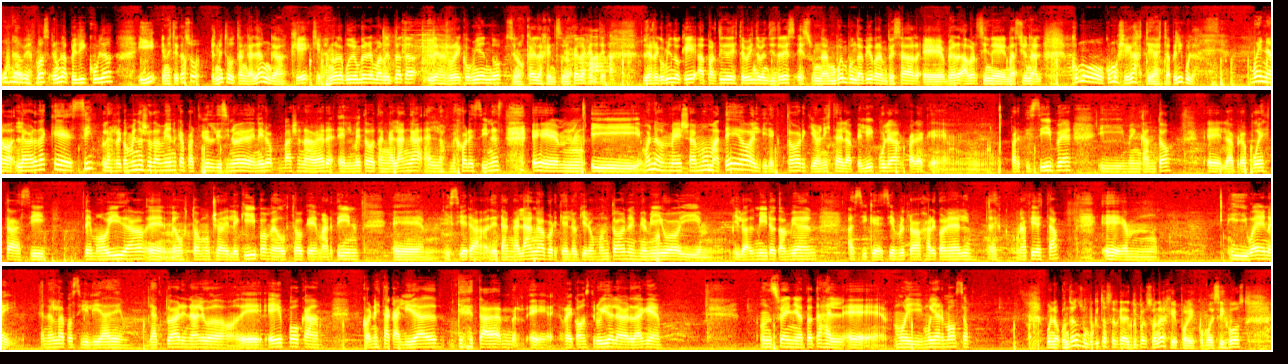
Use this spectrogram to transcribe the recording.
una vez más en una película y en este caso el método Tangalanga, que quienes no la pudieron ver en Mar del Plata, les recomiendo, se nos cae la gente, se nos cae la gente, les recomiendo que a partir de este 2023 es una- un buen puntapié para empezar eh, ver, a ver cine nacional. ¿Cómo, ¿Cómo llegaste a esta película? Bueno, la verdad que sí, les recomiendo yo también que a partir del 19 de enero vayan a ver el método Tangalanga en los mejores cines. Eh, y bueno, me llamó Mateo, el director, guionista de la película, para que mm, participe y me encantó eh, la propuesta así de movida, eh, me gustó mucho el equipo, me gustó que Martín eh, hiciera de Tangalanga porque lo quiero un montón, es mi amigo y, lo admiro también, así que siempre trabajar con él es una fiesta. Eh, y bueno, y tener la posibilidad de, actuar en algo de época con esta calidad que está reconstruida, la verdad que un sueño total, eh, muy, muy hermoso. Bueno, contanos un poquito acerca de tu personaje, porque como decís vos,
